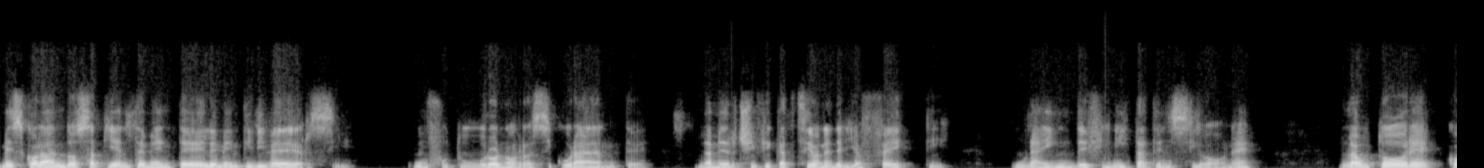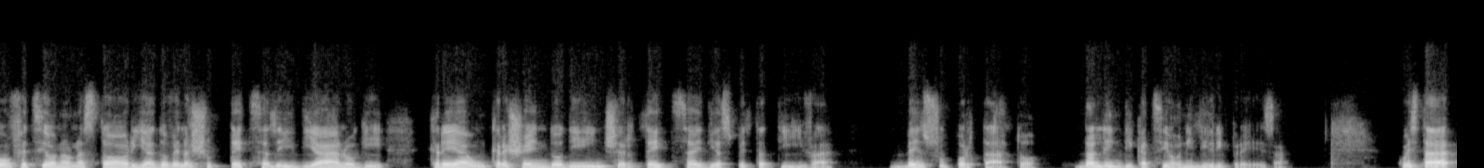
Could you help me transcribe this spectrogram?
mescolando sapientemente elementi diversi, un futuro non rassicurante, la mercificazione degli affetti, una indefinita tensione, l'autore confeziona una storia dove l'asciuttezza dei dialoghi crea un crescendo di incertezza e di aspettativa, ben supportato dalle indicazioni di ripresa. Questa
